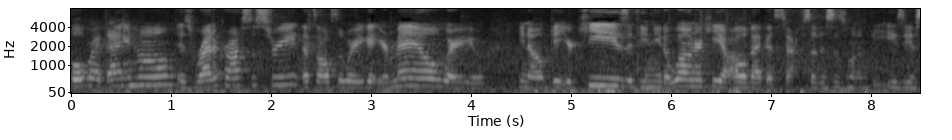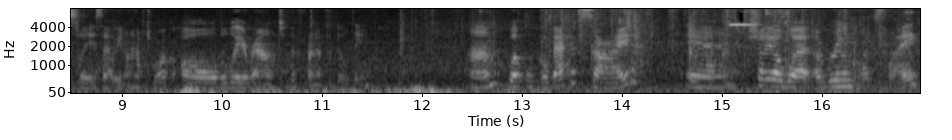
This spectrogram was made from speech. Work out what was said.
Fulbright Dining Hall is right across the street. That's also where you get your mail, where you, you know, get your keys if you need a loaner key, all of that good stuff. So this is one of the easiest ways that we don't have to walk all the way around to the front of the building. Um, well, we'll go back inside and show y'all what a room looks like.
